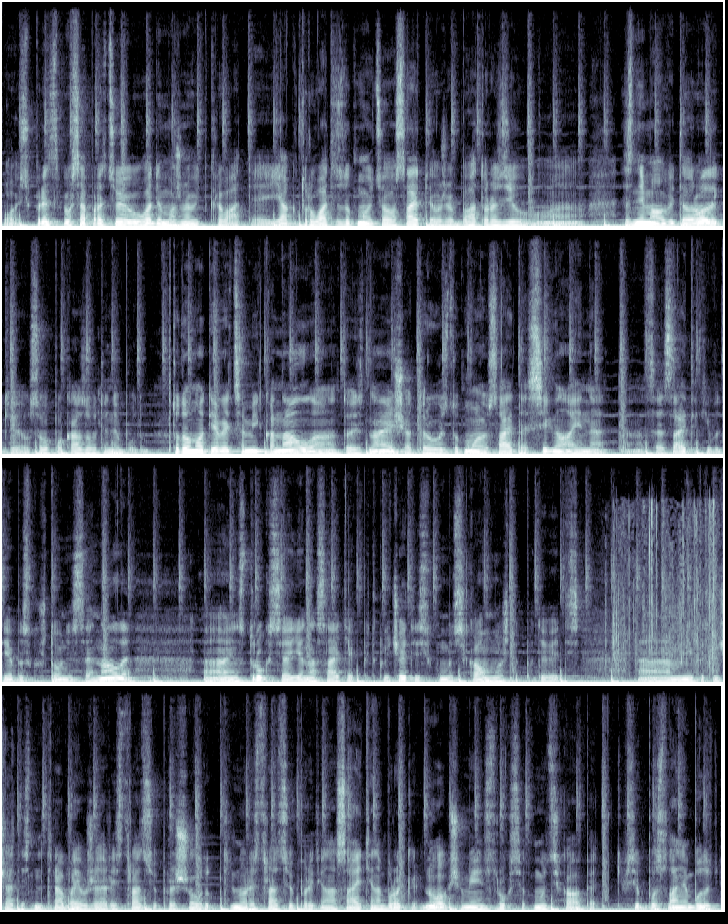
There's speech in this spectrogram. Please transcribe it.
Ось, в принципі, все працює, угоди можна відкривати. Як торгувати з допомогою цього сайту, я вже багато разів е, знімав відеоролики, особо показувати не буду. Хто давно дивиться мій канал, е, той знає, що я торгую з допомогою сайту Signal.inet. Це сайт, який видає безкоштовні сигнали. Е, Інструкція є на сайті, як підключитись, кому цікаво, можете подивитись. Мені підключатись не треба, я вже реєстрацію пройшов. Тут потрібно реєстрацію перейти на сайті, на брокер. Ну, в общем, є інструкція, кому цікаво, опять-таки, всі посилання будуть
